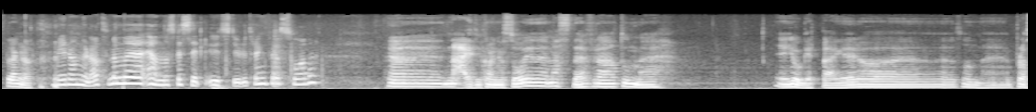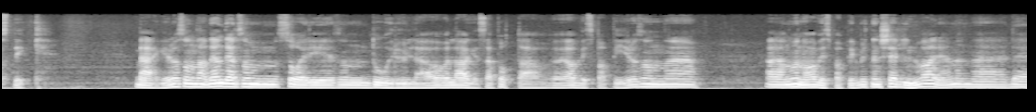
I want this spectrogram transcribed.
strenglete. Blir ranglete. Men eh, er det noe spesielt utstyr du trenger for å så det? Eh, nei, du kan jo så i det meste fra tomme yoghurtbeger og eh, sånne plastikkbeger og sånn. Det er en del som sår i sånn doruller og lager seg potter av eh, avispapir og sånn. eh. Ja, nå er avispapir blitt en sjelden vare, men eh, det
